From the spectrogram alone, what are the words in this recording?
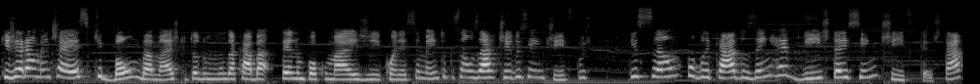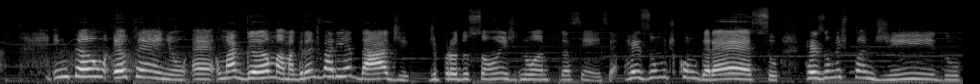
que geralmente é esse que bomba mais, que todo mundo acaba tendo um pouco mais de conhecimento, que são os artigos científicos que são publicados em revistas científicas, tá? Então, eu tenho é, uma gama, uma grande variedade de produções no âmbito da ciência. Resumo de congresso, resumo expandido,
